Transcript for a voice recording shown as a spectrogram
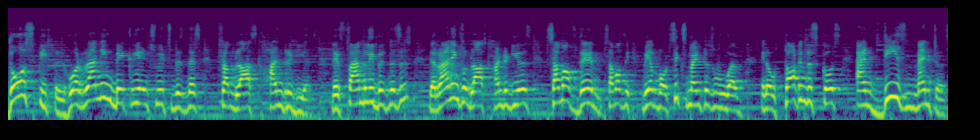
those people who are running bakery and sweets business from last 100 years. They're family businesses. They're running from last 100 years. Some of them, some of the, we have about six mentors who have, you know, taught in this course. And these mentors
